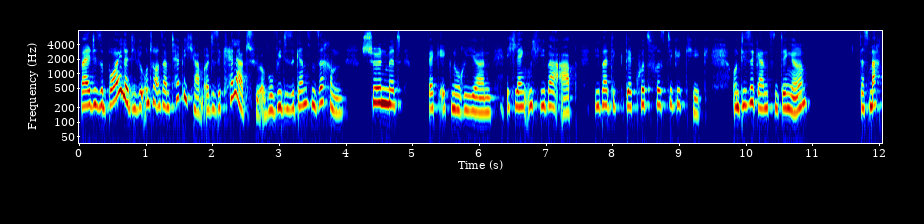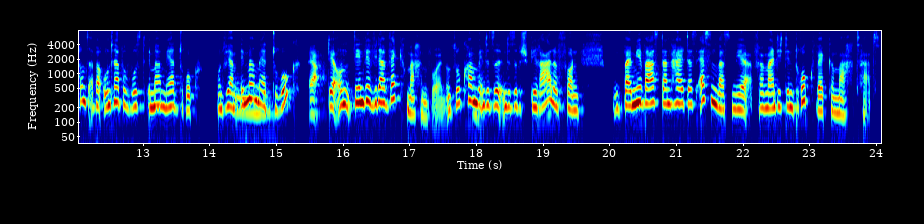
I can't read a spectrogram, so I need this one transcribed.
weil diese Beule, die wir unter unserem Teppich haben, oder diese Kellertür, wo wir diese ganzen Sachen schön mit wegignorieren, ich lenke mich lieber ab, lieber die, der kurzfristige Kick und diese ganzen Dinge, das macht uns aber unterbewusst immer mehr Druck. Und wir haben immer mehr Mhm. Druck, Ja. der, den wir wieder wegmachen wollen. Und so kommen wir in diese, in diese Spirale von, bei mir war es dann halt das Essen, was mir vermeintlich den Druck weggemacht hat.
